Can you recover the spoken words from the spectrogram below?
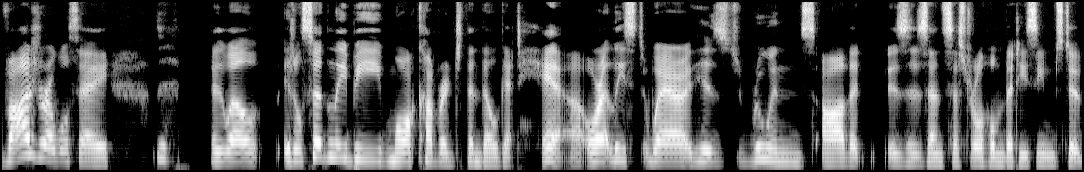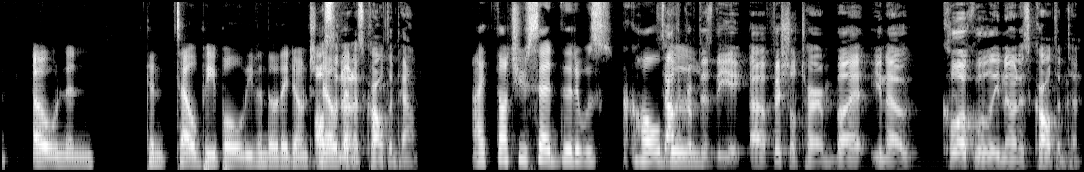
Vajra will say, "Eh, well, it'll certainly be more coverage than they'll get here, or at least where his ruins are that is his ancestral home that he seems to own and can tell people even though they don't Also know. Also known that- as Carlton Town. I thought you said that it was called South the... Is the uh, official term, but you know, colloquially known as Carltonton.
